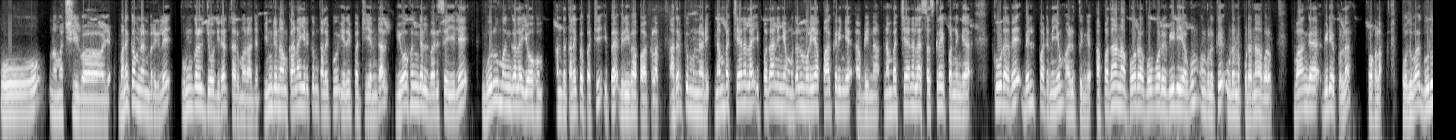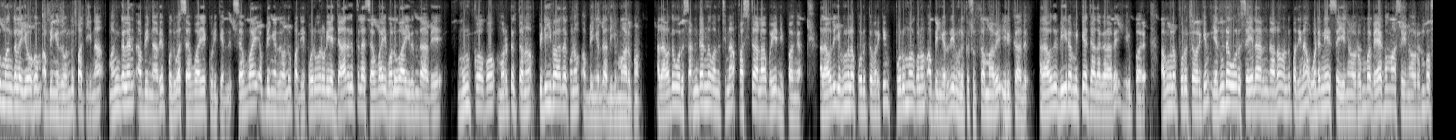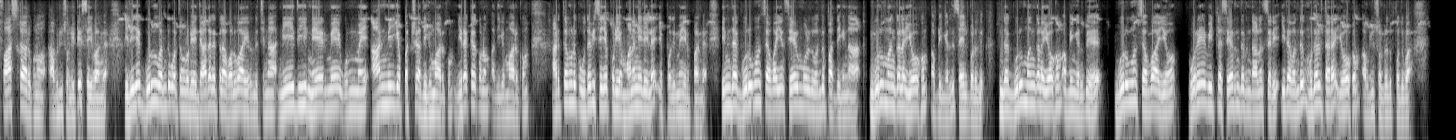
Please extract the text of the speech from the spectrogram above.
ஓ நமச்சிவாய. வணக்கம் நண்பர்களே உங்கள் ஜோதிடர் தருமராஜன். இன்று நாம் காண இருக்கும் தலைப்பு எதை பற்றி என்றால் யோகங்கள் வரிசையிலே குருமங்கள யோகம். அந்த தலைப்பை பற்றி இப்ப விரிவா பார்க்கலாம். அதற்கு முன்னாடி நம்ம சேனலை இப்பதான் நீங்க முதல் முறையா பாக்குறீங்க அப்படின்னா நம்ம சேனலை சப்ஸ்கிரைப் பண்ணுங்க. கூடவே பெல் பட்டனையும் அழுத்துங்க. அப்பதான் நான் போற ஒவ்வொரு வீடியோவும் உங்களுக்கு உடனுக்குடனா வரும். வாங்க வீடியோக்குள்ள போகலாம். பொதுவா குரு மங்கள யோகம் அப்படிங்கிறது வந்து பாத்தீங்கன்னா மங்களன் அப்படின்னாவே பொதுவா செவ்வாயை குறிக்கிறது. செவ்வாய் அப்படிங்கிறது வந்து பாத்தீங்கன்னா ஒருவருடைய ஜாதகத்துல செவ்வாய் வலுவா இருந்தாவே முன்கோபம் முரட்டுத்தனம் பிடிவாத குணம் அப்படிங்கிறது அதிகமா இருக்கும். அதாவது ஒரு சண்டைன்னு வந்துச்சுன்னா ஃபர்ஸ்ட் ஆளா போய் நிப்பாங்க. அதாவது இவங்களை பொறுத்த வரைக்கும் பொறுமை குணம் அப்படிங்கிறது இவங்களுக்கு சுத்தமாவே இருக்காது. அதாவது வீரமிக்க ஜாதகராகவே இருப்பாரு. அவங்கள பொறுத்த வரைக்கும் எந்த ஒரு செயலா இருந்தாலும் வந்து பாத்தீங்கன்னா உடனே செய்யணும் ரொம்ப வேகமா செய்யணும் ரொம்ப ஃபாஸ்டா இருக்கணும் அப்படின்னு சொல்லிட்டு செய்வாங்க. இதையே குரு வந்து ஒருத்தவங்களுடைய ஜாதகத்துல வலுவா இருந்துச்சுன்னா நீதி நேர்மை உண்மை ஆன்மீக பற்று அதிகமா இருக்கும். இரக்க குணம் அதிகமா இருக்கும். அடுத்தவங்களுக்கு உதவி செய்யக்கூடிய மனநிலையில எப்போதுமே இருப்பாங்க. இந்த குருவும் செவ்வாயும் சேரும் பொழுது வந்து பாத்தீங்கன்னா குருமங்கள யோகம் அப்படிங்கிறது செயல்படுது. இந்த குருமங்கள யோகம் அப்படிங்கிறது குருவும் செவ்வாயும் ஒரே வீட்டுல சேர்ந்து இருந்தாலும் சரி இதை வந்து முதல் தர யோகம் அப்படின்னு சொல்றது பொதுவா.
